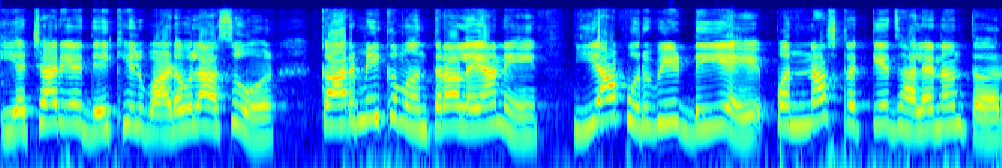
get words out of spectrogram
एच आर ए देखील वाढवला असून कार्मिक मंत्रालयाने यापूर्वी डी ए पन्नास टक्के झाल्यानंतर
